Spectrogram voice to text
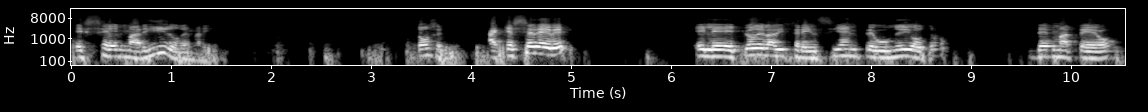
es el marido de María. Entonces, ¿a qué se debe el hecho de la diferencia entre uno y otro de Mateo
